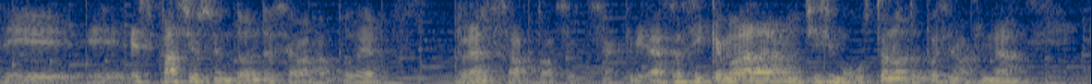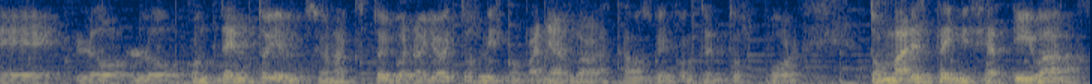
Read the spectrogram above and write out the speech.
de eh, espacios en donde se van a poder realizar todas estas actividades. Así que me va a dar muchísimo gusto, no te puedes imaginar eh, lo, contento y emocionado que estoy. Bueno, yo y todos mis compañeros, la verdad, estamos bien contentos por tomar esta iniciativa.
